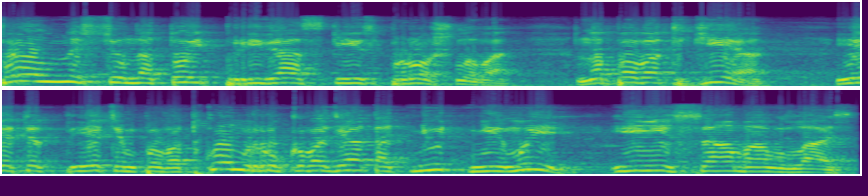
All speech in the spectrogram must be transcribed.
полностью на той привязке из прошлого, на поводке. И этот, этим поводком руководят отнюдь не мы и не сама власть.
